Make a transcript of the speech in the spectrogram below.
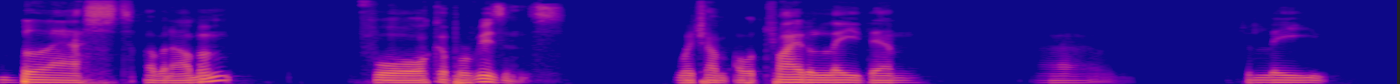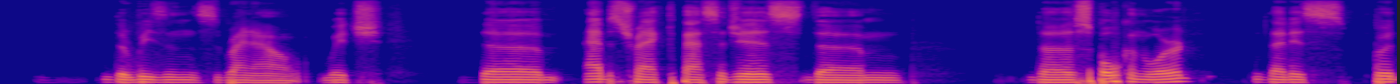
blast of an album for a couple of reasons, which I'm, I'll try to lay them uh, to lay the reasons right now, which the abstract passages, the um, the spoken word that is put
